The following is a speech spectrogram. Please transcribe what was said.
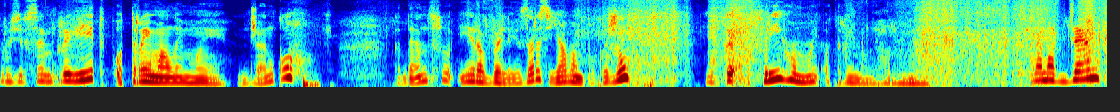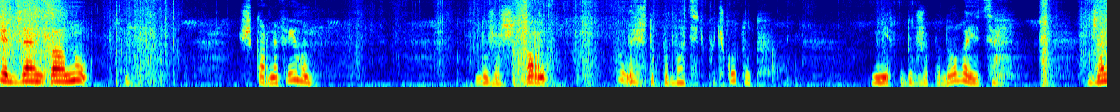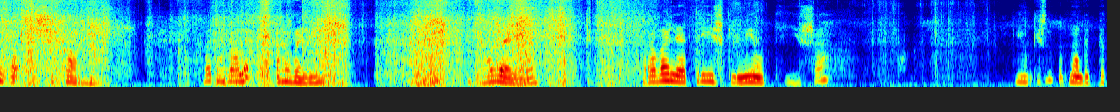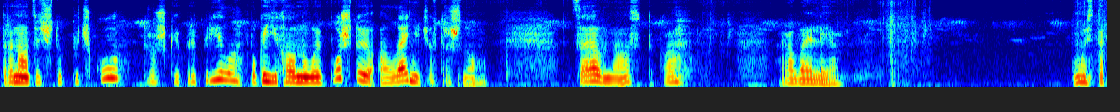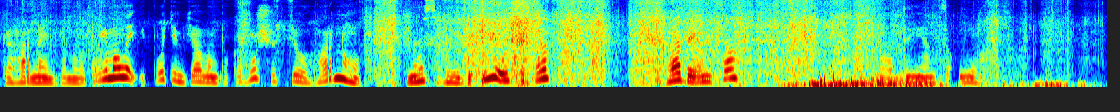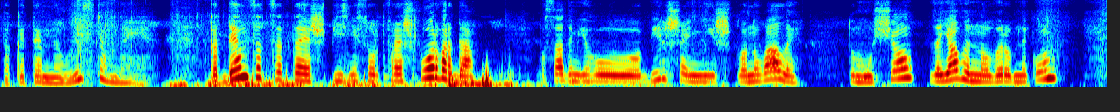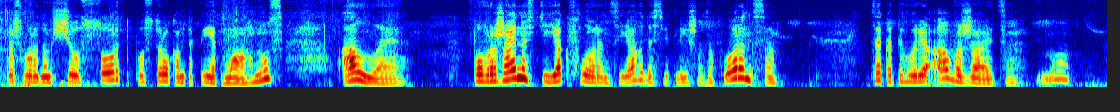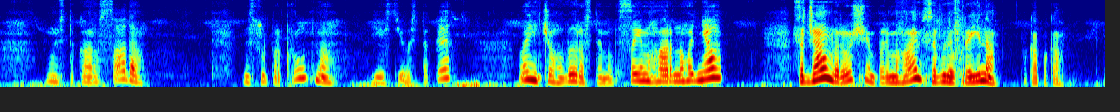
Друзі, всім привіт! Отримали ми дженку, каденцу і равелію. Зараз я вам покажу, яке фріго ми отримали. Прямо ж дженки, дженка, ну, шикарне фріго. Дуже шикарне. Десь штук по 20 пучку тут. Мені дуже подобається. Дженка шикарна. Давайте глянемо равелію. Равелія. Равелія трішки мілкіша. Мілкіша, ну, тут, мабуть, по 13 штук пучку. Трошки припріло. Поки їхала новою поштою, але нічого страшного. Це в нас така равелія. Ось таке гарненьке ми отримали, і потім я вам покажу, що з цього гарного в нас вийде. І ось така каденца. Каденца. Ох, таке темне листя в неї. Каденца це теж пізній сорт Forward. Посадимо його більше, ніж планували, тому що заявлено виробником Фрешвордом, що сорт по строкам такий, як Магнус, але по врожайності, як Флоренс. Ягода світліша за Флоренса. Це категорія А вважається. Ну, ось така розсада. Не супер крупна. Є і ось таке. Але нічого, виростемо. Всім гарного дня. Саджаємо, вирощуємо, перемагаємо. Все буде Україна. Пока-пока.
